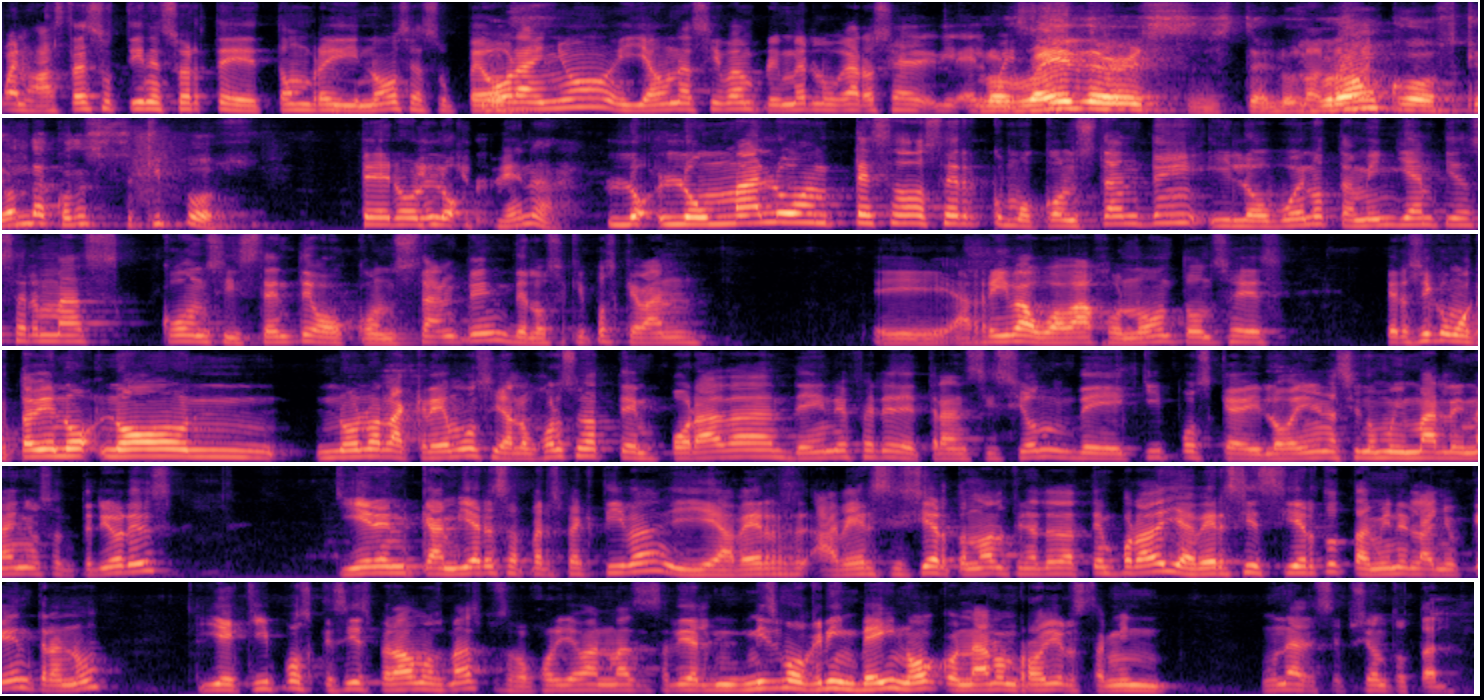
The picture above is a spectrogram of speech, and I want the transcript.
bueno, hasta eso tiene suerte Tom Brady, ¿no? O sea, su peor año y aún así va en primer lugar. O sea, los Raiders, este, los, Broncos, ¿qué onda con esos equipos? Pero lo, pena. Lo, lo, malo ha empezado a ser como constante y lo bueno también ya empieza a ser más consistente o constante de los equipos que van eh, arriba o abajo, ¿no? Entonces, pero sí, como que todavía no, no, no nos la creemos y a lo mejor es una temporada de NFL de transición de equipos que lo venían haciendo muy mal en años anteriores. Quieren cambiar esa perspectiva y a ver, a ver si es cierto, ¿no? Al final de la temporada y a ver si es cierto también el año que entra, ¿no? Y equipos que sí esperábamos más, pues a lo mejor llevan más de salida. El mismo Green Bay, ¿no? Con Aaron Rodgers también una decepción total.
